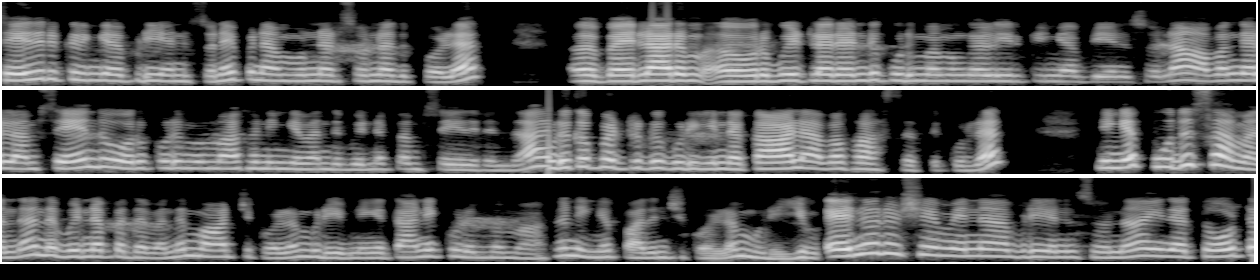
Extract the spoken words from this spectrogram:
செய்திருக்கிறீங்க அப்படின்னு சொன்னா, இப்ப நான் முன்னர் சொன்னது போல, அ இப்ப எல்லாரும் ஒரு வீட்ல ரெண்டு குடும்பங்கள் இருக்கீங்க அப்படின்னு சொன்னா, அவங்க எல்லாம் சேர்ந்து ஒரு குடும்பமாக நீங்க வந்து விண்ணப்பம் செய்திருந்தா, கொடுக்கப்பட்டிருக்கக்கூடிய இந்த கால அவகாசத்துக்குள்ள நீங்க புதுசா வந்து அந்த விண்ணப்பத்தை வந்து மாற்றிக்கொள்ள முடியும். நீங்க தனி குடும்பமாக நீங்க பதிஞ்சு கொள்ள முடியும். இன்னொரு விஷயம் என்ன அப்படின்னு சொன்னா, இந்த தோட்ட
